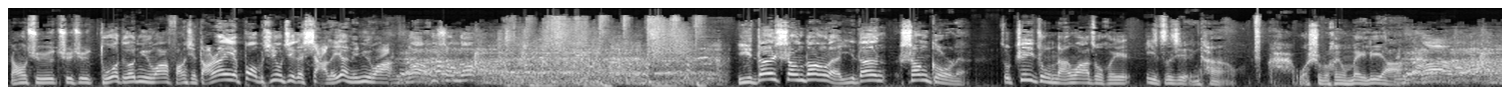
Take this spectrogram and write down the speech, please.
然后去去去夺得女娃芳心。当然也保不齐有几个瞎了眼的女娃啊，会上当。一旦上当了，一旦上钩了，就这种男娃就会以自己，你看。哎，我是不是很有魅力啊？啊！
